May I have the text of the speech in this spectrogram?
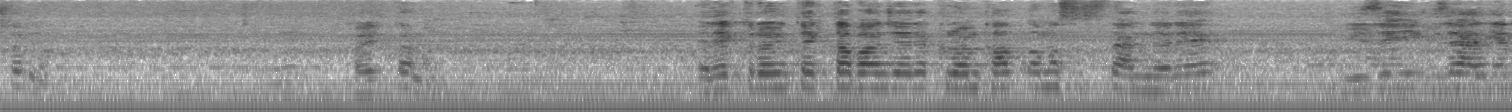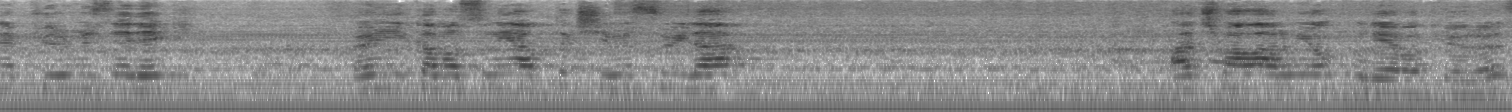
Açtın mı? Kayıtta mı? Elektronik tek tabanca ile krom kaplama sistemleri. Yüzeyi güzel gene pürmüzledik. Ön yıkamasını yaptık. Şimdi suyla açma var mı yok mu diye bakıyoruz.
